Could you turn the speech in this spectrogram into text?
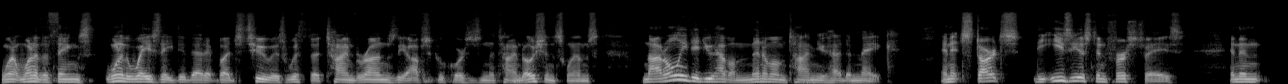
one one of the things, one of the ways they did that at BUD/S too is with the timed runs, the obstacle courses, and the timed ocean swims. Not only did you have a minimum time you had to make, and it starts the easiest in first phase, and then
